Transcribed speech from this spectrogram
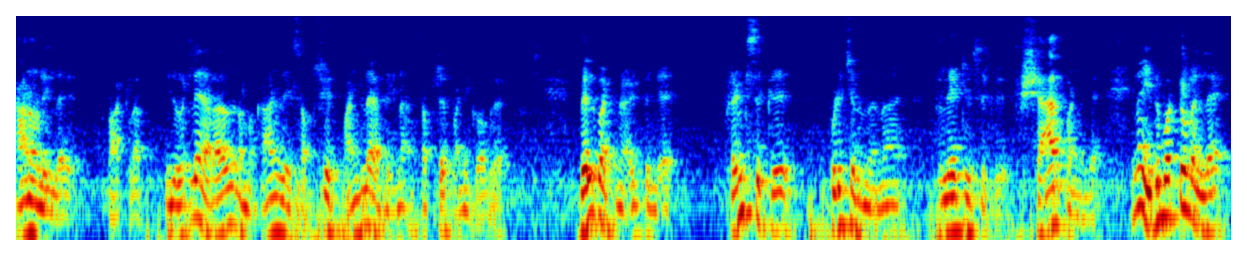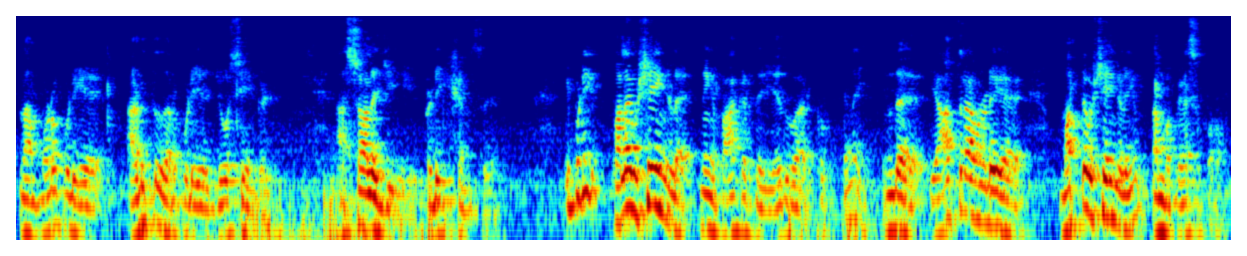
காணொளியில் பார்க்கலாம். இது வீட்டில் யாராவது நம்ம காணொலியை சப்ஸ்கிரைப் பண்ணல அப்படின்னா சப்ஸ்கிரைப் பண்ணிக்கோங்க. பெல் பட்டன் அழுத்துங்க. ஃப்ரெண்ட்ஸுக்கு பிடிச்சிருந்ததுன்னா ரிலேட்டிவ்ஸுக்கு ஷேர் பண்ணுங்கள் ஏன்னா இது மட்டும் இல்லை நான் போடக்கூடிய அடுத்து வரக்கூடிய ஜோசியங்கள் அஸ்ட்ராலஜி ப்ரெடிக்ஷன்ஸு இப்படி பல விஷயங்களை நீங்கள் பார்க்குறது எதுவாக இருக்கும்? ஏன்னா இந்த யாத்ராவனுடைய மற்ற விஷயங்களையும் நம்ம பேச போகிறோம்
